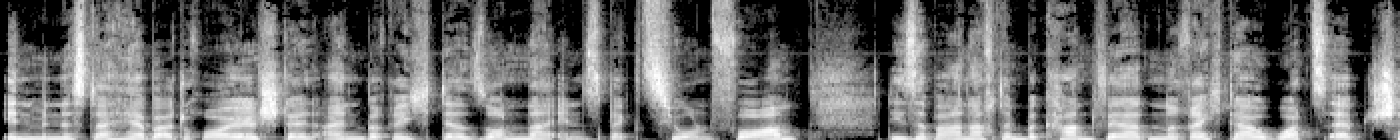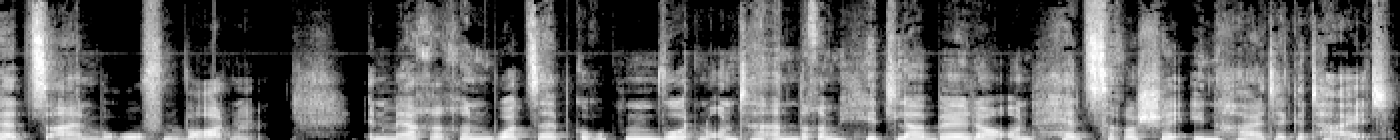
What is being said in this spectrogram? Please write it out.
Innenminister Herbert Reul stellt einen Bericht der Sonderinspektion vor. Diese war nach dem Bekanntwerden rechter WhatsApp-Chats einberufen worden. In mehreren WhatsApp-Gruppen wurden unter anderem Hitlerbilder und hetzerische Inhalte geteilt.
